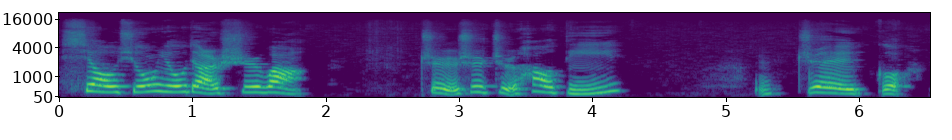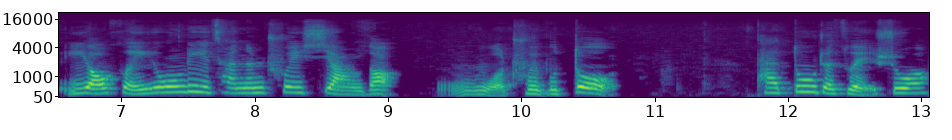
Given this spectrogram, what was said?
小熊有点失望，只是纸号笛，这个要很用力才能吹响的，我吹不动。他嘟着嘴说：“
